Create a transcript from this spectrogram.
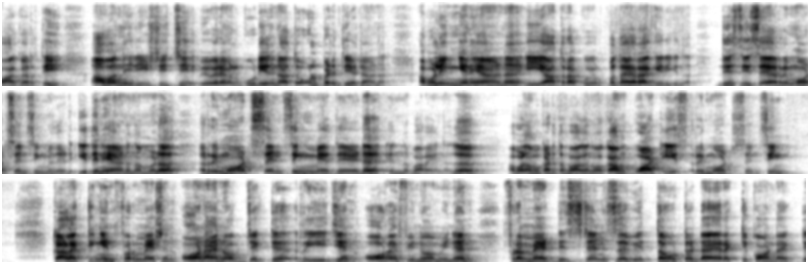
പകർത്തി അവ നിരീക്ഷിച്ച് വിവരങ്ങൾ കൂടി ഇതിനകത്ത് ഉൾപ്പെടുത്തിയിട്ടാണ്. അപ്പോൾ ഇങ്ങനെയാണ് ഈ യാത്രാക്കുറിപ്പ് തയ്യാറാക്കിയിരിക്കുന്നത്. This is a remote sensing method ഇതിനെയാണ് നമ്മൾ റിമോട്ട് സെൻസിങ് മെത്തേഡ് എന്ന് പറയുന്നത്. അപ്പോൾ നമുക്ക് അടുത്ത ഭാഗം നോക്കാം. What is remote sensing collecting information on an object region or a phenomenon from a distance without direct contact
